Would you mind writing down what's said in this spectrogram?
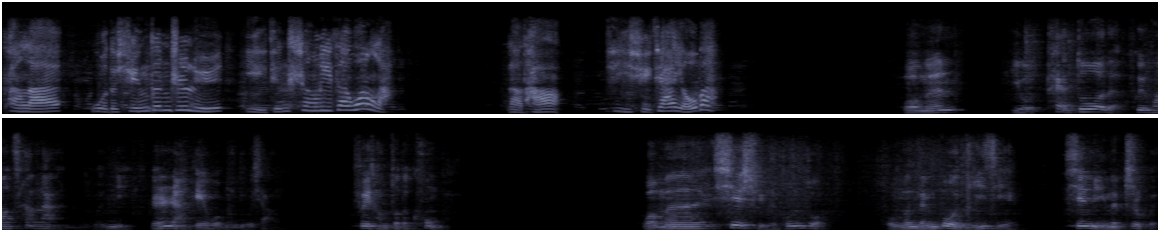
看来我的寻根之旅已经胜利在望了，老唐，继续加油吧！我们有太多的辉煌灿烂的文明。仍然给我们留下了非常多的空白。我们些许的工作，我们能够理解先民的智慧，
